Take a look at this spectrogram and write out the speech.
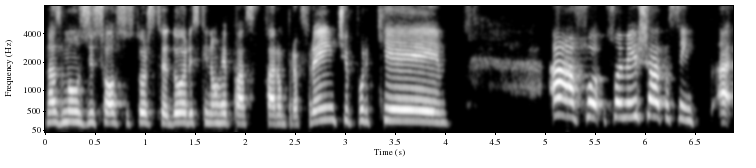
nas mãos de sócios torcedores que não repassaram para frente, porque ah, foi, foi meio chato, assim. A,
